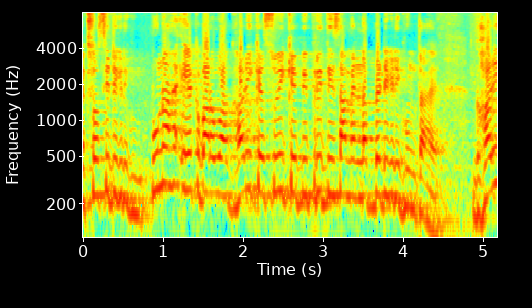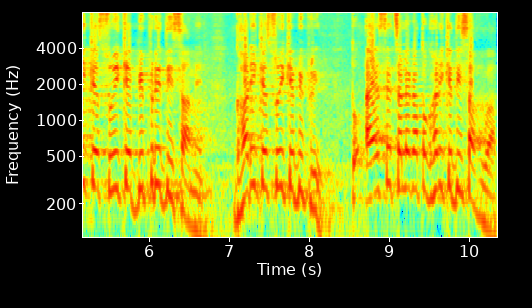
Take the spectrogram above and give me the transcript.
180 डिग्री घूम, पुनः एक बार वह घड़ी के सुई के विपरीत दिशा में 90 डिग्री घूमता है। घड़ी के सुई के विपरीत दिशा में, घड़ी के सुई के विपरीत तो ऐसे चलेगा तो घड़ी की दिशा हुआ।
